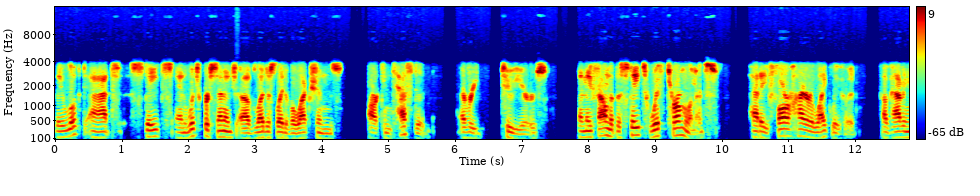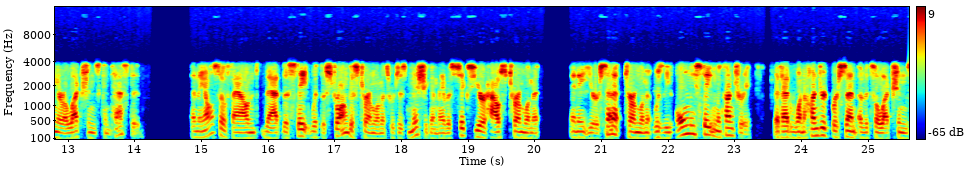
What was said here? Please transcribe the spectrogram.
They looked at states and which percentage of legislative elections are contested every two years, and they found that the states with term limits had a far higher likelihood of having their elections contested. And they also found that the state with the strongest term limits, which is Michigan, they have a six year House term limit and eight year Senate term limit, was the only state in the country that had 100% of its elections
